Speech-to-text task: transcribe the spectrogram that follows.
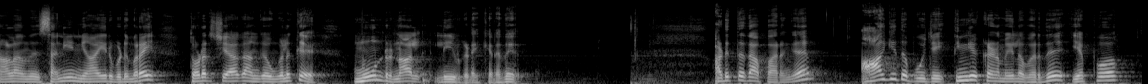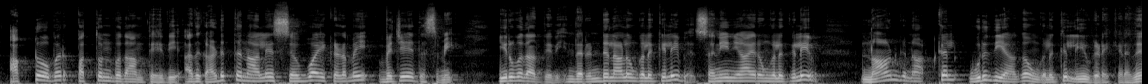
நாலாம் தேதி சனி ஞாயிறு விடுமுறை. தொடர்ச்சியாக அங்கே உங்களுக்கு மூன்று நாள் லீவ் கிடைக்கிறது. அடுத்ததாக பாருங்க. ஆயுத பூஜை திங்கட்கிழமையில் வருது. எப்போ? அக்டோபர் பத்தொன்பதாம் தேதி. அதுக்கு அடுத்த நாளே செவ்வாய்க்கிழமை விஜயதசமி இருபதாம் தேதி. இந்த ரெண்டு நாள் உங்களுக்கு லீவ். சனி ஞாயிறு உங்களுக்கு லீவ். நான்கு நாட்கள் உறுதியாக உங்களுக்கு லீவ் கிடைக்கிறது.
